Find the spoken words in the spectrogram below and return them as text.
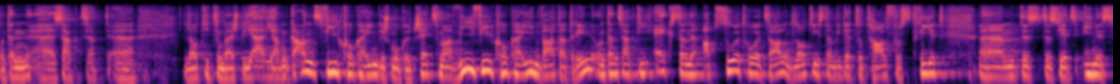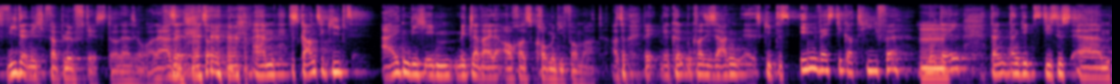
Und dann äh, sagt, sagt äh, Lotti zum Beispiel, ja, die haben ganz viel Kokain geschmuggelt. Schätz mal, wie viel Kokain war da drin? Und dann sagt die extra eine absurd hohe Zahl und Lotti ist dann wieder total frustriert, ähm, dass, dass jetzt Ines wieder nicht verblüfft ist oder so. Also so, ähm, das Ganze gibt's eigentlich eben mittlerweile auch als Comedy-Format. Also wir, wir, könnten quasi sagen, es gibt das investigative mhm. Modell, dann, dann gibt es dieses ähm,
